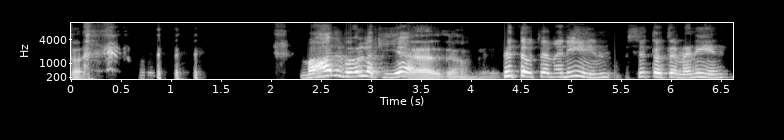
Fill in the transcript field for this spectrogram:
ط- ما هذا اللي بقول لك إياه. يا زلمه 86 86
